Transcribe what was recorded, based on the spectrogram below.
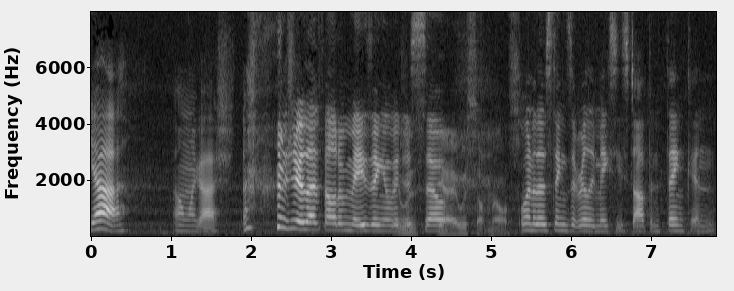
Yeah. Oh my gosh. I'm sure that felt amazing It was it just so yeah, it was something else. one of those things that really makes you stop and think and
